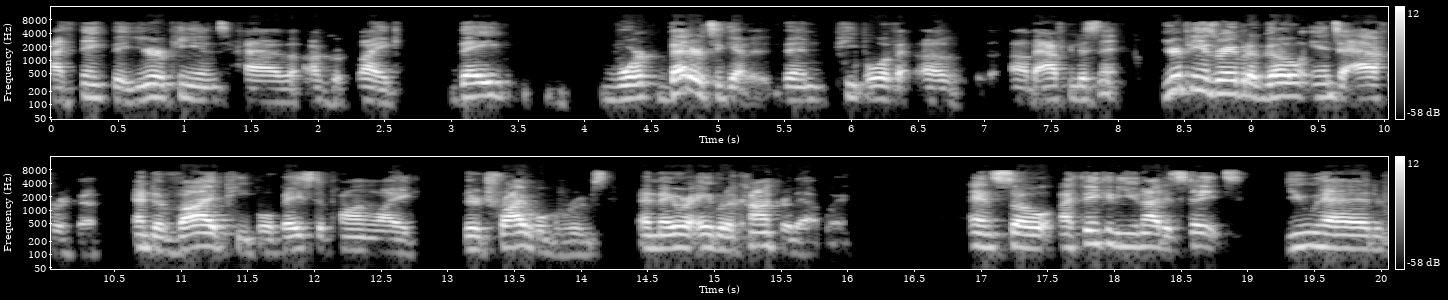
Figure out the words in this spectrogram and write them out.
I think that Europeans have a, like they work better together than people of, of, of African descent. Europeans were able to go into Africa and divide people based upon like their tribal groups, and they were able to conquer that way. And so I think in the United States, you had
